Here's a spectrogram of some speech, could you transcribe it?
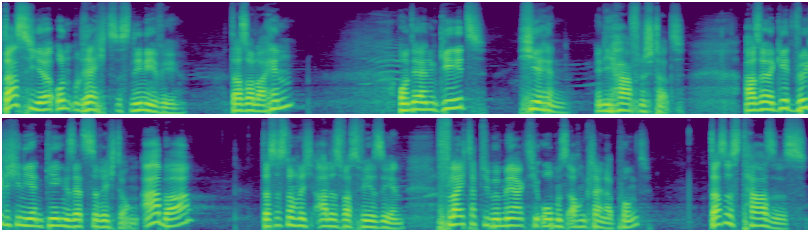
Das hier unten rechts ist Ninive. Da soll er hin und er geht hierhin, in die Hafenstadt. Also er geht wirklich in die entgegengesetzte Richtung. Aber das ist noch nicht alles, was wir sehen. Vielleicht habt ihr bemerkt, hier oben ist auch ein kleiner Punkt. Das ist Tarsis.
